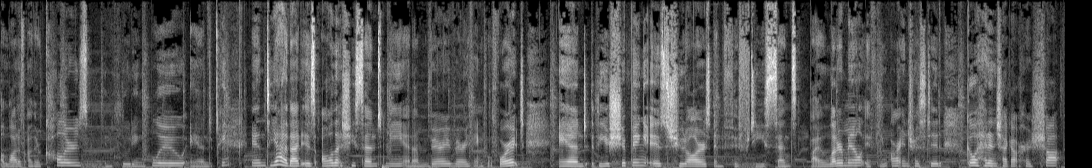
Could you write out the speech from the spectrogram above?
a lot of other colors, including blue and pink. And yeah, that is all that she sent me. And I'm very, very thankful for it and the shipping is $2.50 by letter mail. If you are interested, go ahead and check out her shop.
